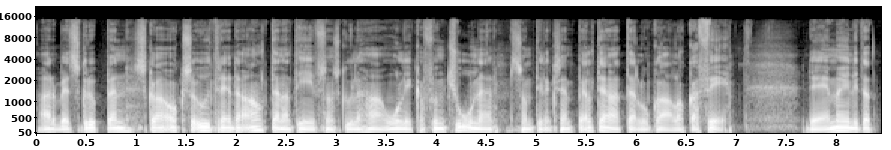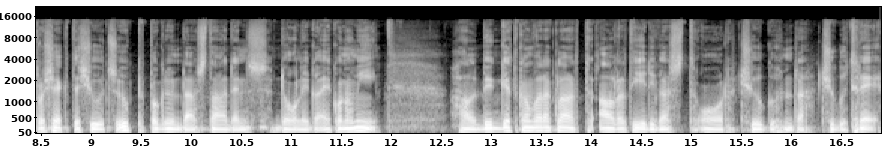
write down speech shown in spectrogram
Arbetsgruppen ska också utreda alternativ som skulle ha olika funktioner som till exempel teaterlokal och café. Det är möjligt att projektet skjuts upp på grund av stadens dåliga ekonomi. Hallbygget kan vara klart allra tidigast år 2023.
